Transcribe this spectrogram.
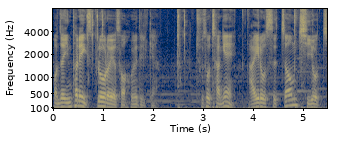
먼저 인터넷 익스플로러에서 보여드릴게요. 주소창에 iros.go.kr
